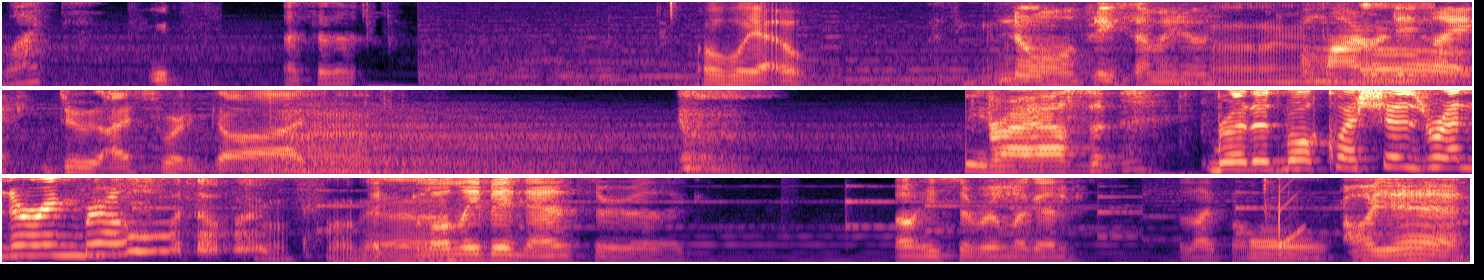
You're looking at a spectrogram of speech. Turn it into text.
What? That's so good. oh yeah. Oh. I think. I- No, please tell me no. Oh, no. Omori did Oh, like dude, I swear to God. Brass. Bro, there's more questions rendering, bro. What the fuck? Oh, fuck. It's uh, slowly been answered. Like, oh, here's the room again. The light bulb. Oh, Oh yeah.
